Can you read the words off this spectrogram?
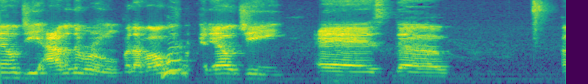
LG out of the room, but I've always what? looked at LG as the uh,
